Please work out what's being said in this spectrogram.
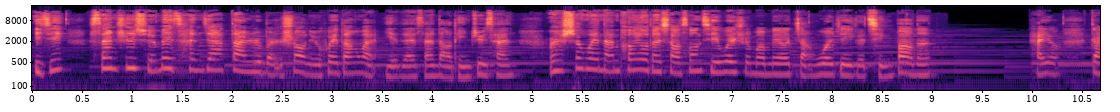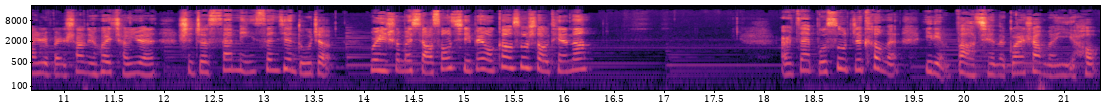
以及三只学妹参加大日本少女会当晚也在三岛亭聚餐，而身为男朋友的小松崎为什么没有掌握这个情报呢？还有大日本少女会成员是这三名三剑读者，为什么小松崎没有告诉守田呢？而在不速之客们一脸抱歉地关上门以后，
